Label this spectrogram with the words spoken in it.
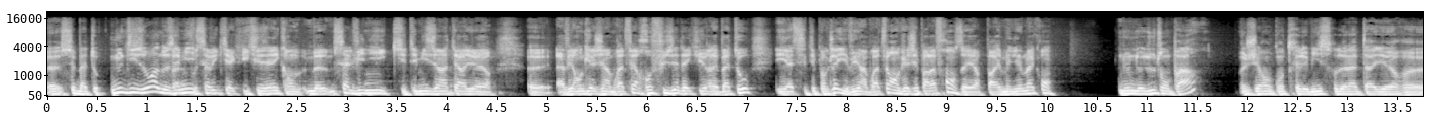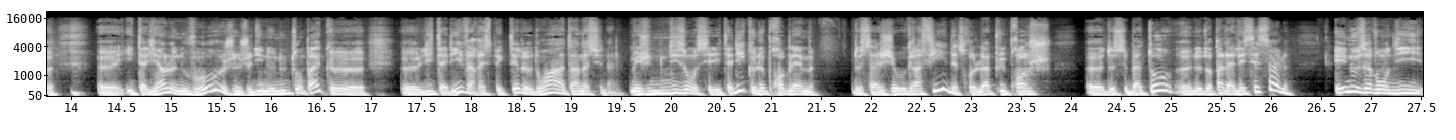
euh, ce bateau. Nous disons à nos Bah, amis... Vous savez qu'il y a quelques années, quand euh, Salvini, qui était mis à l'intérieur, euh, avait engagé un bras de fer, refusait d'accueillir les bateaux. Et à cette époque-là, il y avait eu un bras de fer engagé par la France, d'ailleurs, par Emmanuel Macron. Nous ne doutons pas. J'ai rencontré le ministre de l'Intérieur euh, euh, italien, le nouveau. Je, je dis ne doutons pas que euh, l'Italie va respecter le droit international. Mais je- nous disons aussi à l'Italie que le problème de sa géographie, d'être la plus proche euh, de ce bateau, euh, ne doit pas la laisser seule. Et nous avons dit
